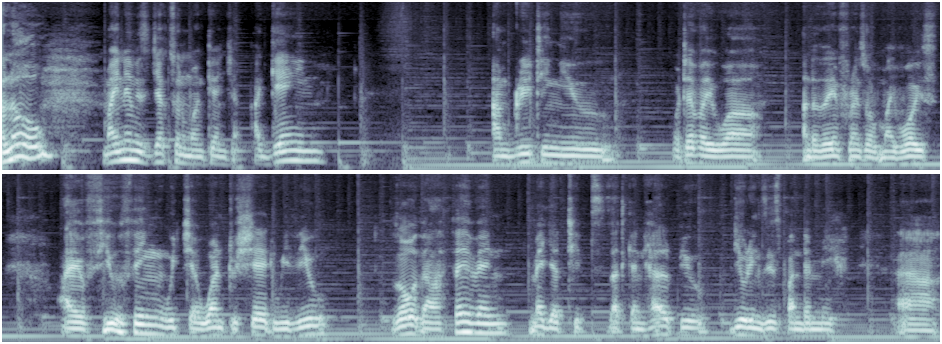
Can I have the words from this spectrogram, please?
Hello, my name is Jackson Mwankenja. Again, I'm greeting you, whatever you are, under the influence of my voice. I have a few things which I want to share with you. Though there are seven major tips that can help you during this pandemic uh,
